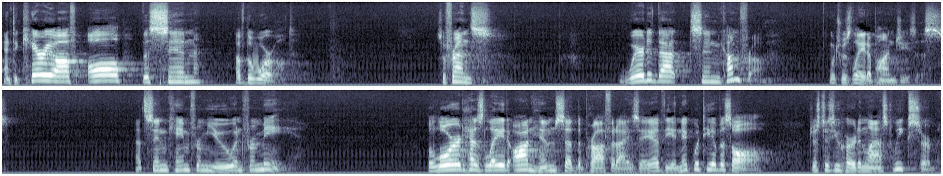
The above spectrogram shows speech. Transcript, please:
and to carry off all the sin of the world. So, friends, where did that sin come from? which was laid upon Jesus. That sin came from you and from me. The Lord has laid on him, said the prophet Isaiah, the iniquity of us all, just as you heard in last week's sermon.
